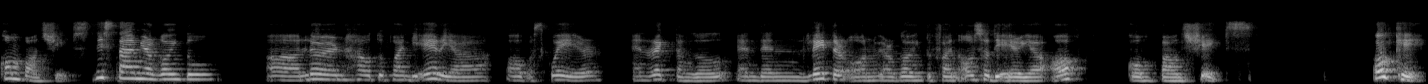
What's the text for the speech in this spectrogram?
compound shapes. This time you're going to uh, learn how to find the area of a square and rectangle. And then later on, we are going to find also the area of compound shapes. Okay.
